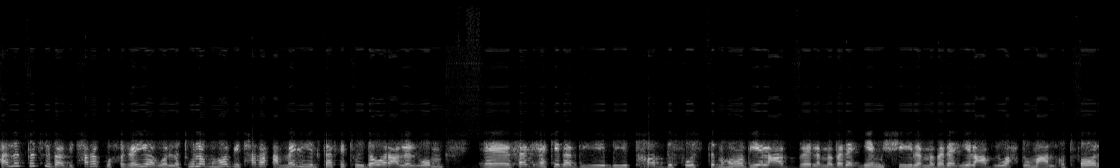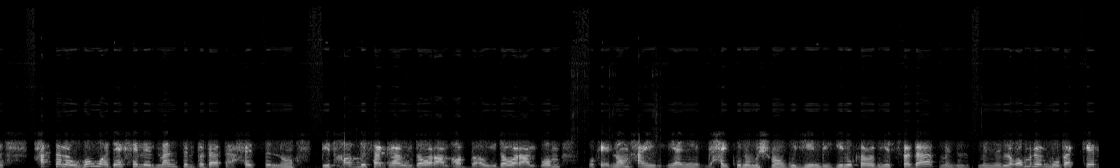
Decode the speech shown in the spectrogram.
هل الطفل بقى بيتحرك بحرية ولا طول ما هو بيتحرك عمال يلتفت ويدور على الأم آه فجأة كده بي... بيتخض في وسط ما هو بيلعب لما بدأ يمشي لما بدأ يلعب لوحده مع الأطفال حتى لو هو داخل المنزل بدأت أحس إنه بيتخض فجأة ويدور على الأب أو يدور على الأم وكأنهم حي يعني هيكونوا مش موجودين بيجيله كوابيس. فده من من العمر المبكر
